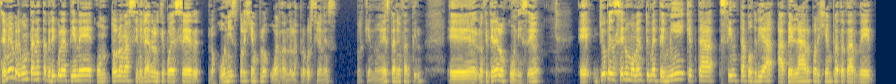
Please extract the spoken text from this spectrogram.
Si a mí me preguntan, esta película tiene un tono más similar a lo que puede ser Los Goonies, por ejemplo, guardando las proporciones, porque no es tan infantil, eh, lo que tiene Los Goonies. Eh, eh, yo pensé en un momento y me temí que esta cinta podría apelar, por ejemplo, a tratar de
